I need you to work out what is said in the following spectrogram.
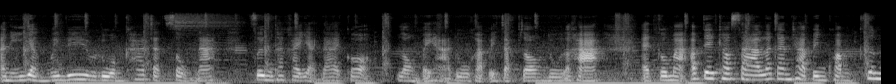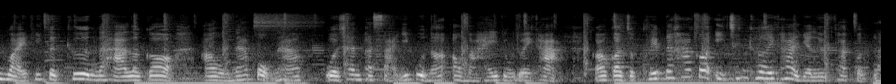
อันนี้ยังไม่ได้รวมค่าจัดส่งนะ ซึ่งถ้าใครอยากได้ก็ลองไปหาดูค่ะ ไปจับจองดูนะคะ แอดก็มาอัปเดตข่าวสารแล้วกันค่ะ เป็นความเคลื่อนไหวที่เกิดขึ้นนะคะ แล้วก็เอาหน้าปกนะคะเวอร์ชันภาษาญี่ปุ่นเนาะเอามาให้ดูด้วยค่ะก็ก่อนจบคลิปนะคะ ก็อีกเช่นเคยค่ะ อย่าลืมค่ะกดไล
